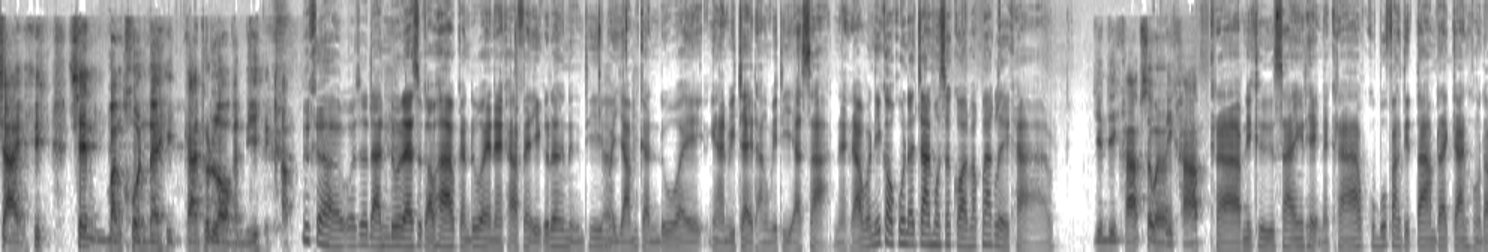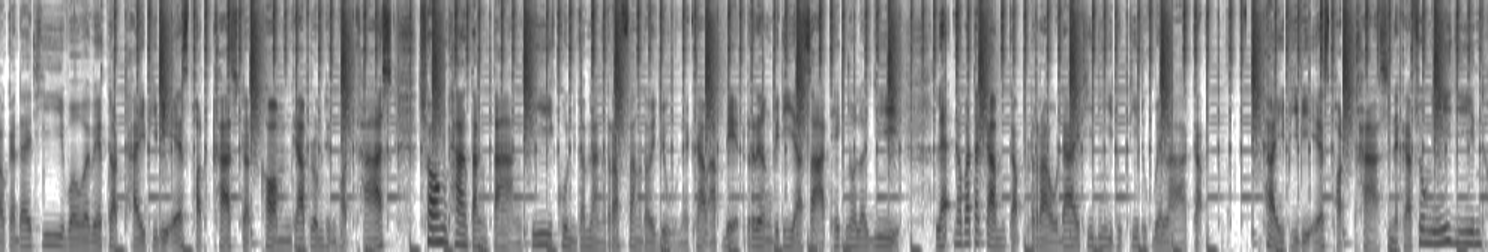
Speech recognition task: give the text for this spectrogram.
ใช่ เช่นบางคนในการทดลองอันนี้ครับครับเพราะฉะนั้นดูแลสุขภาพกันด้วยนะครับเป็นอีกเรื่องหนึ่งที่ครับมาย้ำกันด้วยงานวิจัยทางวิทยาศาสตร์นะครับ วันนี้ขอบคุณอาจารย์พงศกรมากๆเลยครับ ยินดีครับ สวัสดีครับ ครับ นี่คือ Science Tech นะครับ คุณผู้ฟังติดตามรายการของเรากันได้ที่ www.thaipbspodcast.com ครับ รวมถึงพอดแคสต์ช่องทางต่าง ๆ ที่คุณกำลังรับฟังเราอยู่นะครับ อัปเดตเรื่องวิทยาศาสตร์เทคโนโลยี และนวัตกรรมกับเราได้ที่นี่ทุกที่ทุกเวลากับไทย PBS Podcast นะครับ ช่วงนี้ยีนท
